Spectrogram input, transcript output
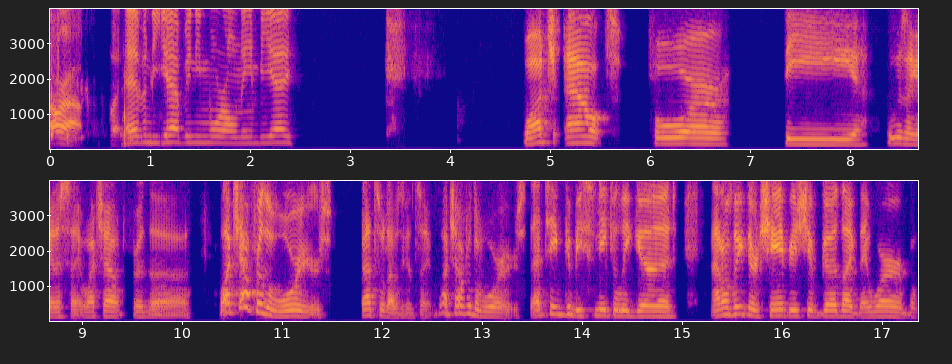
All right, but Evan, do you have any more on NBA? Watch out for the who was I gonna say? Watch out for the watch out for the Warriors. That's what I was gonna say. Watch out for the Warriors. That team could be sneakily good. I don't think they're championship good like they were, but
